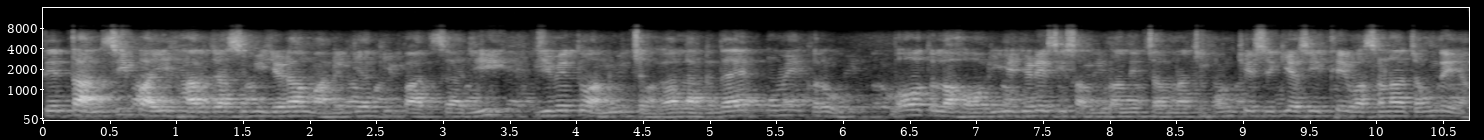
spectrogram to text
ਤੇ ਧੰਨ ਸੀ ਭਾਈ ਹਰਜਸ ਵੀ ਜਿਹੜਾ ਮੰਨ ਗਿਆ ਕਿ ਪਾਤਸ਼ਾਹ ਜੀ, ਜਿਵੇਂ ਤੁਹਾਨੂੰ ਚੰਗਾ ਲੱਗਦਾ ਹੈ, ਉਵੇਂ ਕਰੋ। ਬਹੁਤ ਲਾਹੌਰੀਏ ਜਿਹੜੇ ਸੀ ਸਤਿਗੁਰਾਂ ਦੇ ਚਰਨਾਂ 'ਚ ਪਹੁੰਚੇ ਸੀ ਕਿ ਅਸੀਂ ਇੱਥੇ ਵਸਣਾ ਚਾਹੁੰਦੇ ਹਾਂ।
